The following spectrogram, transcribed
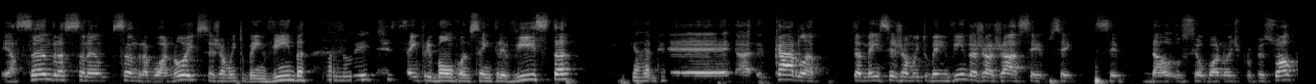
é a Sandra. Sandra, boa noite, seja muito bem-vinda. Boa noite. É sempre bom quando você entrevista. Obrigada. É, Carla, também seja muito bem-vinda. Já já você, você, você, dá o seu boa noite para o pessoal.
